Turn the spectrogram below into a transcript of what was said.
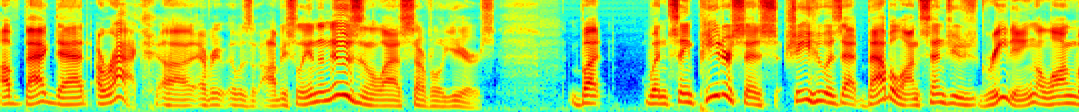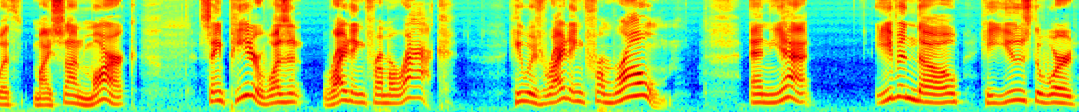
of Baghdad, Iraq. Uh, every, it was obviously in the news in the last several years. But when St. Peter says, She who is at Babylon sends you greeting along with my son Mark, St. Peter wasn't writing from Iraq. He was writing from Rome. And yet, even though he used the word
